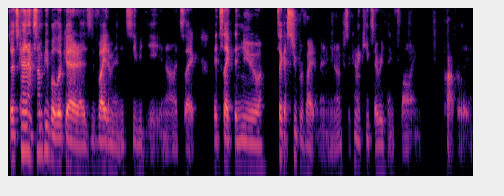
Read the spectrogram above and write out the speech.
so it's kind of some people look at it as vitamin CBD. You know, it's like it's like the new it's like a super vitamin. You know, because it kind of keeps everything flowing properly.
